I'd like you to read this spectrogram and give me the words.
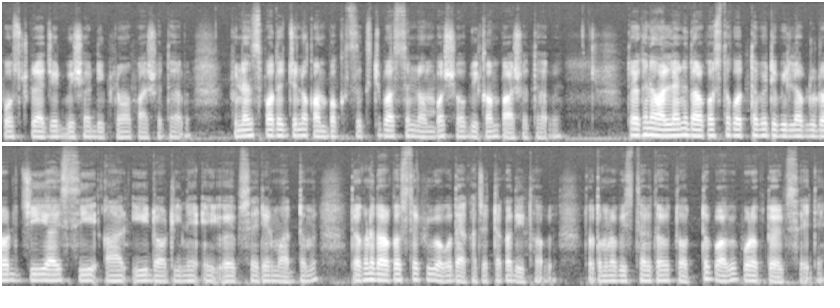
পোস্ট গ্র্যাজুয়েট বিষয়ে ডিপ্লোমা পাস হতে হবে। ফিনান্স পদের জন্য কমপক্ষে সিক্সটি পার্সেন্ট নম্বর সহ বিকম পাস হতে হবে। তো এখানে অনলাইনে দরখাস্ত করতে হবে টিপিডাব্লিউ ডট জিআইসিআরই ডট ইনে এই ওয়েবসাইটের মাধ্যমে। তো এখানে দরখাস্তের ফি বাবদ এক হাজার টাকা দিতে হবে। তো তোমরা বিস্তারিত তথ্য পাবে প্রোক্ত ওয়েবসাইটে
